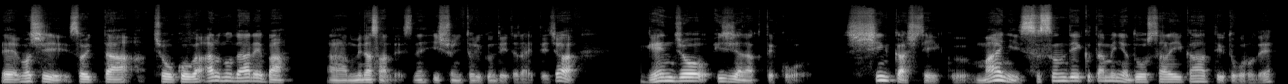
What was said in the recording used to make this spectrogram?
でもしそういった兆候があるのであれば、あの皆さんでですね、一緒に取り組んでいただいて、じゃあ、現状維持じゃなくて、こう、進化していく、前に進んでいくためにはどうしたらいいかっていうところで、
